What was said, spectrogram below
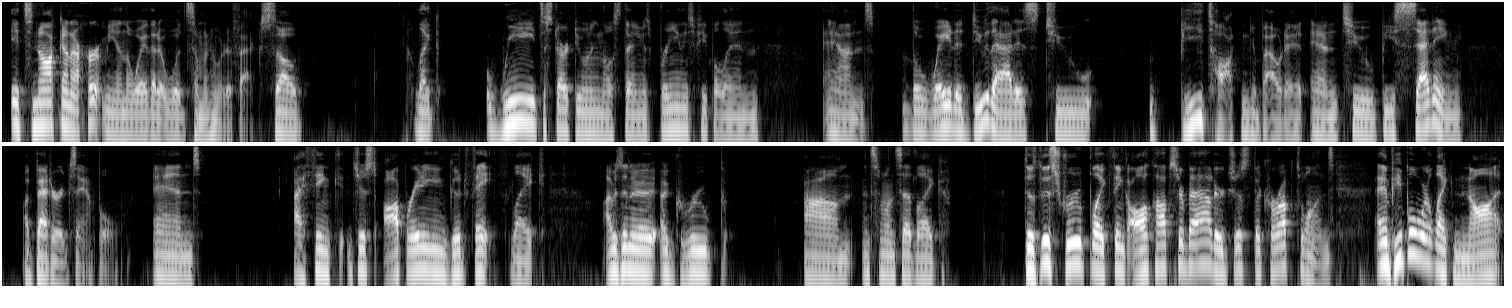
it's not going to hurt me in the way that it would someone who it affects. So like we need to start doing those things bringing these people in and the way to do that is to be talking about it and to be setting a better example. And I think just operating in good faith. Like, I was in a, a group, um, and someone said, like, does this group, like, think all cops are bad or just the corrupt ones? And people were, like, not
